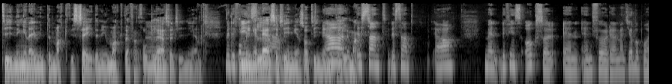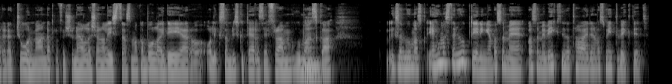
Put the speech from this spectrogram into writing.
Tidningen är ju inte makt i sig, den är ju makt därför att folk Mm. läser tidningen. Om finns- ingen läser ja. tidningen så har tidningen Ja, inte heller det är makt. sant. Det är sant. Ja, men det finns också en, en fördel med att jobba på en redaktion med andra professionella journalister så man kan bolla idéer och, och liksom diskutera sig fram hur man Mm. ska liksom hur man, ja, hur man ställer ihop tidningen, vad som, är, vad som är viktigt att ha i den, vad som inte är viktigt.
